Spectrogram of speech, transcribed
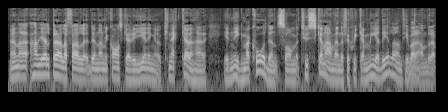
Men eh, han hjälper i alla fall den amerikanska regeringen att knäcka den här enigmakoden som tyskarna använder för att skicka meddelanden till varandra.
